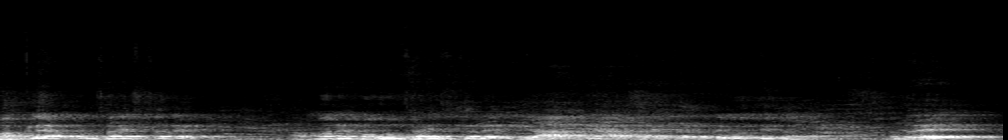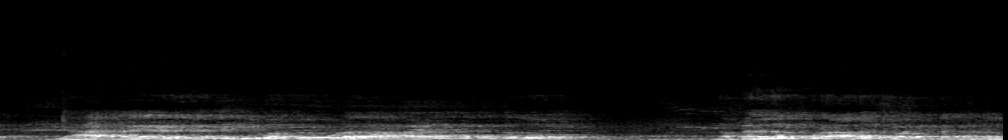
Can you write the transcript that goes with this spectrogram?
ಮಕ್ಕಳೇ ಅಪ್ಪನ ಸಾಯಿಸ್ತಾರೆ, ಅಮ್ಮನೇ ಮಗುನ ಸಾಯಿಸ್ತಾರೆ ಯಾರನ್ನ ಯಾರು ಸಾಯಿಸ್ತಾರೆ ಅಂತ ಗೊತ್ತಿಲ್ಲ. ಅಂದ್ರೆ ಯಾರನ್ನ ಹೇಳಿದ್ರೆ ಇವತ್ತು ಕೂಡ ರಾಮಾಯಣ ಅಂತಕ್ಕಂಥದ್ದು ನಮ್ಮೆಲ್ಲರೂ ಕೂಡ ಆದರ್ಶವಾಗಿರ್ತಕ್ಕಂಥದ್ದು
